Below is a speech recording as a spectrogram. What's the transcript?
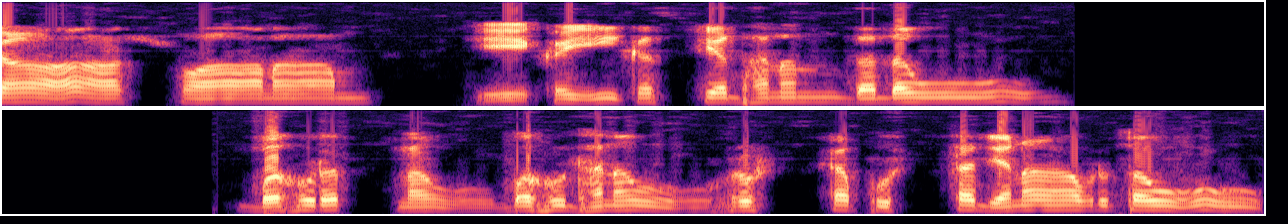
चाश्वानाम् एकैकस्य धनम् ददौ। बहुरत्नौ बहुधनौ हृष्टपुष्ट जनावृतौ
